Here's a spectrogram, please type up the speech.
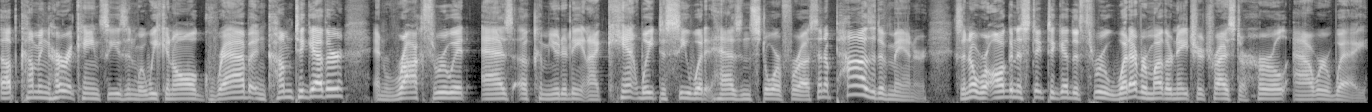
upcoming hurricane season where we can all grab and come together and rock through it as a community. And I can't wait to see what it has in store for us in a positive manner because I know we're all going to stick together through whatever Mother Nature tries to hurl our way.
